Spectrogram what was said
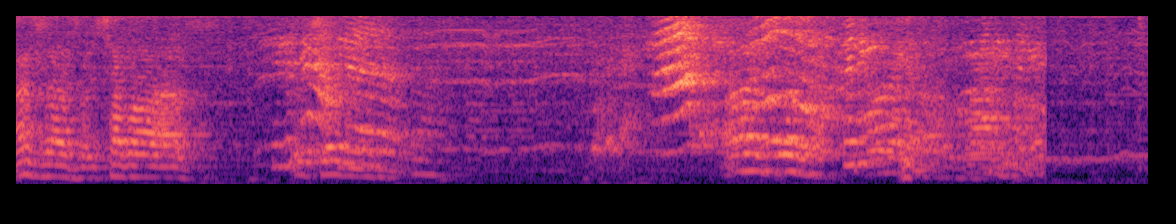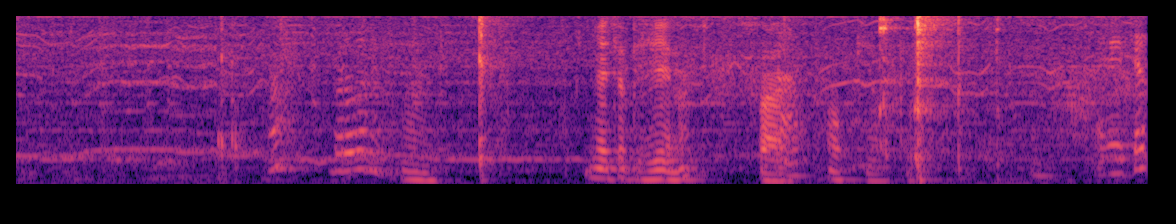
असं असं शाबास. याच्यात हे ना? सार. Okay okay. आणि याच्यात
